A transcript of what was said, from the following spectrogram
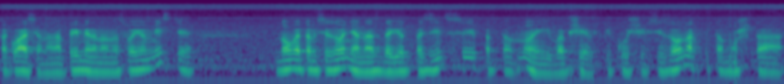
согласен, она примерно на своем месте, но в этом сезоне она сдает позиции, потом, ну и вообще в текущих сезонах, потому что,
